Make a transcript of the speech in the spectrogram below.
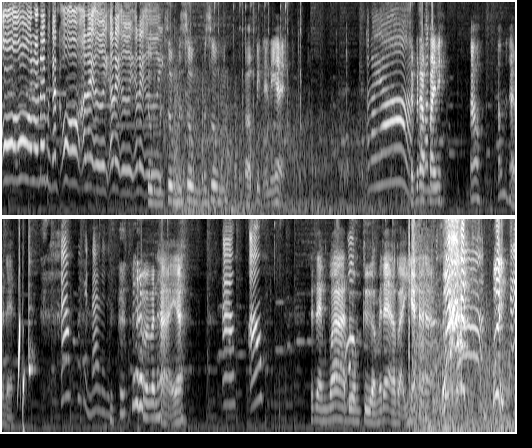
โอ้โอ้เราได้เหมือนกันโอ้อะไรเอ่ยอะไรเอ่ยอะไรเอ่ซุ่มยมันซุ่มมันซุ่มมันซุ่มเออปิดอันนี้ให้อะไรอะไปไปดับไฟนี่เอ้าเอ้ามันหายไปไหนอะอ้าวไม่เห็นได้เลยดิทำไมมันหายอะอ้าวอ้าวแสดงว่าดวงเกลือไม่ได้อะไรเงี้ยว้าวเฮ้ยไก่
